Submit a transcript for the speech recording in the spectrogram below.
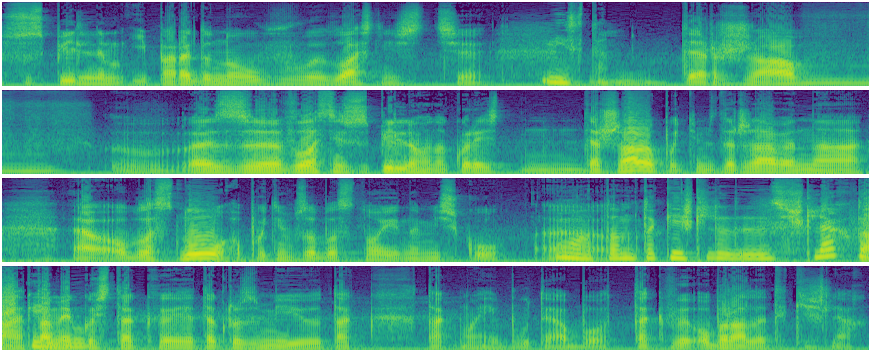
суспільним і передано в власність Міста. держав. З власність суспільного на користь держави, потім з держави на е, обласну, а потім з обласної на міську. Е, О, там такий шлях так, там був. якось так, я так розумію, так, так має бути, або так ви обрали такий шлях.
